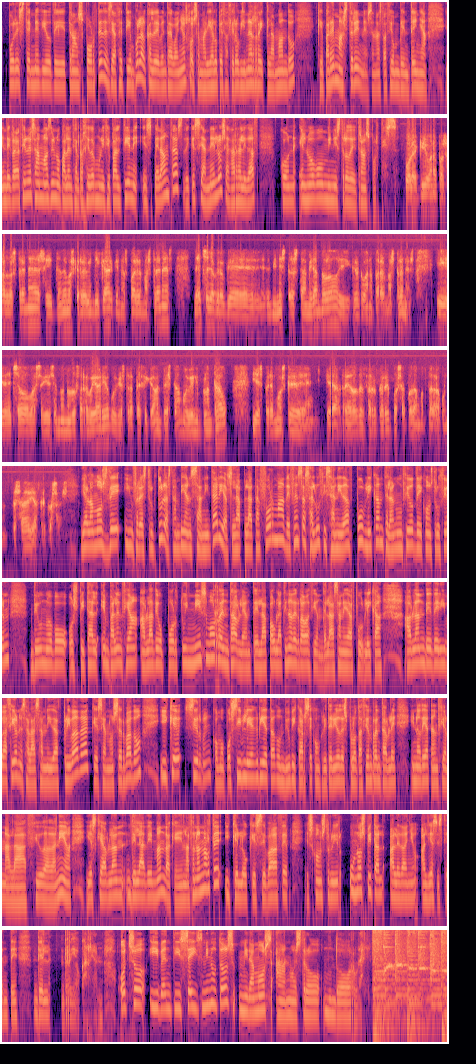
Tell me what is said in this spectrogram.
por este medio de transporte. Desde hace tiempo el alcalde de Venta de Baños, José María López Acero, viene reclamando que paren más trenes en la estación Venteña. En declaraciones a más de uno Palencia, el regidor municipal tiene esperanzas de que ese anhelo se haga realidad con el nuevo ministro de Transportes. Por aquí van a pasar los trenes y tendremos que reivindicar que nos paren más trenes. De hecho, yo creo que el ministro está mirándolo y creo que van a parar más trenes. Y de hecho va a seguir siendo un nudo ferroviario porque estratégicamente está muy bien implantado y esperemos que, alrededor del ferrocarril pues se pueda montar alguna empresa y hacer cosas. Y hablamos de infraestructuras también sanitarias. La plataforma Defensa Salud y Sanidad Pública ante el anuncio de construcción de un nuevo hospital en Palencia habla de oportunismo rentable ante la paulatina degradación de la sanidad pública. Hablan de derivaciones a la sanidad privada que se han observado y que sirven como posible grieta donde ubicarse con criterio de explotación rentable y no de atención a la ciudadanía. Y es que hablan de la demanda que hay en la zona norte y que lo que se va a hacer es construir un hospital aledaño al ya existente del Río Carrión. 8 y 26 minutos, miramos a nuestro mundo rural.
